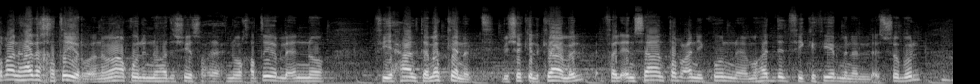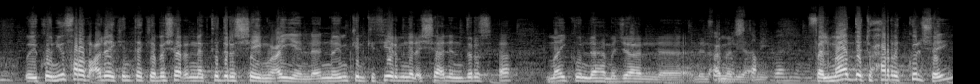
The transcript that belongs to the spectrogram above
طبعا هذا خطير أنا ما أقول إنه هذا الشيء صحيح إنه خطير لأنه في حال تمكنت بشكل كامل فالإنسان طبعا يكون مهدد في كثير من السبل ويكون يفرض عليك أنت كبشر أنك تدرس شيء معين لأنه يمكن كثير من الأشياء اللي ندرسها ما يكون لها مجال آه، للعمل يعني. نعم. فالمادة تحرك كل شيء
